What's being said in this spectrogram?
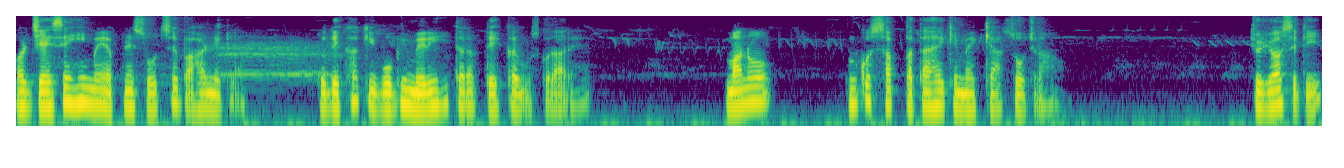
और जैसे ही मैं अपने सोच से बाहर निकला तो देखा कि वो भी मेरी ही तरफ़ देखकर मुस्कुरा रहे हैं। मानो उनको सब पता है कि मैं क्या सोच रहा हूँ। क्यूरियोसिटी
